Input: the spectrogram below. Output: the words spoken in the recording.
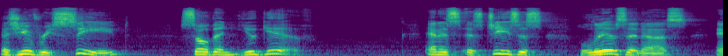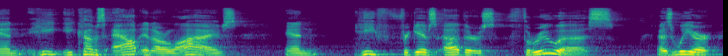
As you've received, so then you give. And as, as Jesus lives in us and he, he comes out in our lives and he forgives others through us as we are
